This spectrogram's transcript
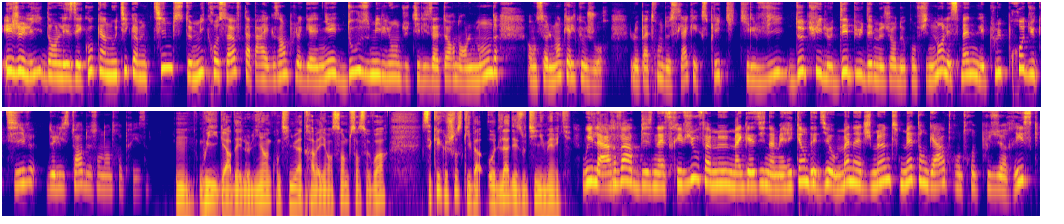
Et je lis dans les échos qu'un outil comme Teams de Microsoft a par exemple gagné 12 millions d'utilisateurs dans le monde en seulement quelques jours. Le patron de Slack explique qu'il vit depuis le début des mesures de confinement les semaines les plus productives de l'histoire de son entreprise. Hmm, oui, garder le lien, continuer à travailler ensemble sans se voir, c'est quelque chose qui va au-delà des outils numériques. Oui, la Harvard Business Review, fameux magazine américain dédié au management, met en garde contre plusieurs risques.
